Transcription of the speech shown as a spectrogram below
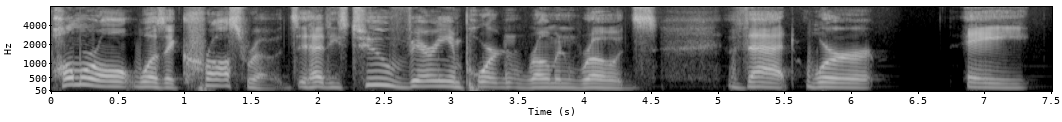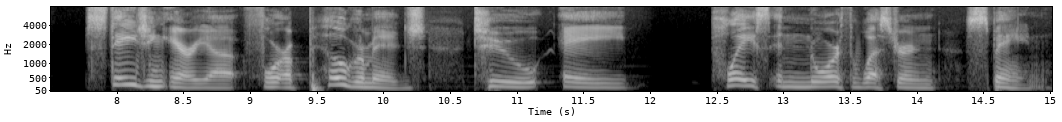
Pomerol was a crossroads. It had these two very important Roman roads that were a staging area for a pilgrimage to a place in northwestern Spain.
